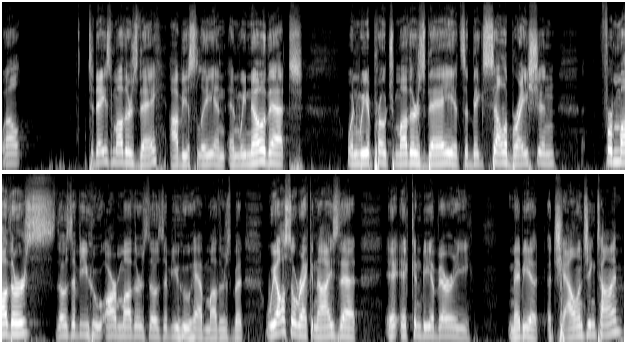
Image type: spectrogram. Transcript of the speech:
Well, today's Mother's Day, obviously, and, and we know that when we approach Mother's Day, it's a big celebration for mothers, those of you who are mothers, those of you who have mothers, but we also recognize that it, it can be a very, maybe a, a challenging time.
